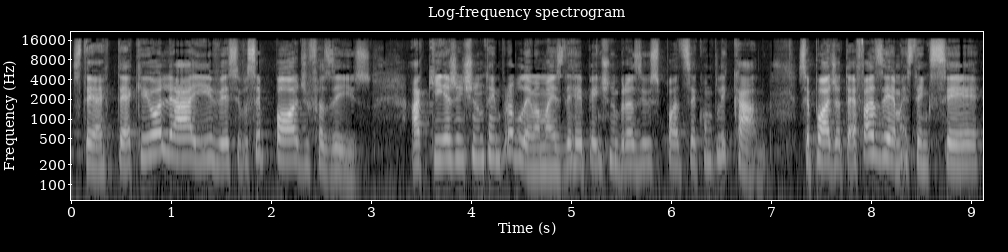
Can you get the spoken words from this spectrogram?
Você tem até que olhar aí ver se você pode fazer isso. Aqui a gente não tem problema, mas de repente no Brasil isso pode ser complicado. Você pode até fazer, mas tem que ser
